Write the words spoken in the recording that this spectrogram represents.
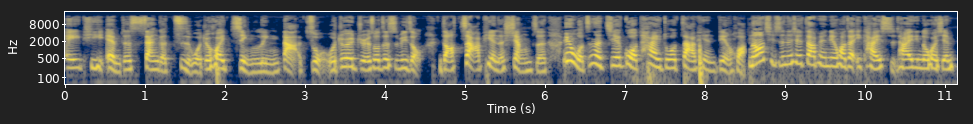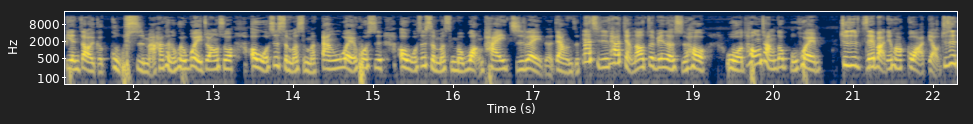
ATM 这三个字，我就会警铃大作，我就会觉得说这是不是一种你知道诈骗的象征？因为我真的接过太多诈骗电话，然后其实那些诈骗电话在一开始，他一定都会先编造一个故事嘛，他可能会伪装说哦我是什么什么单位，或是哦我是什么什么网拍之类的这样子。那其实他。讲到这边的时候，我通常都不会，就是直接把电话挂掉，就是。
